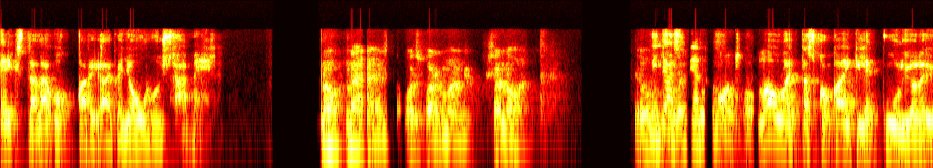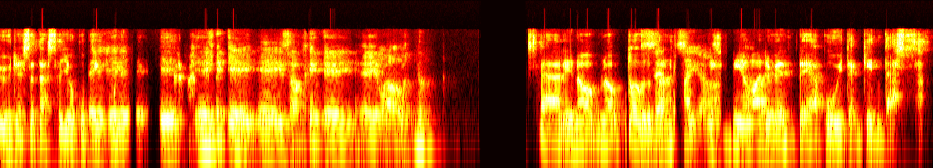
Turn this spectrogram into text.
Eikö täällä okkari aika jouluisaa meillä? No näin, voisi varmaan sanoa. Mitä mieltä olet? Laulettaisiko kaikille kuulijoille yhdessä tässä joku pikku... Ei, ei, ei, ei, ei, Sami, ei, ei lauleta. Sääli, no, no toivotetaan hyviä adventteja kuitenkin tässä.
